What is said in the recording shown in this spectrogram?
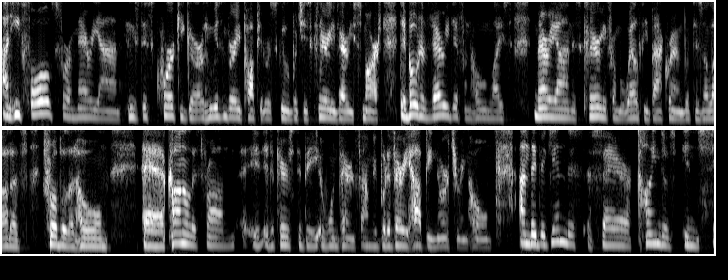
And he falls for Marianne, who's this quirky girl who isn't very popular at school, but she's clearly very smart. They both have very different home lives. Marianne is clearly from a wealthy background, but there's a lot of trouble at home. Uh, Connell is from, it, it appears to be a one parent family, but a very happy, nurturing home. And they begin this affair kind of in secret.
